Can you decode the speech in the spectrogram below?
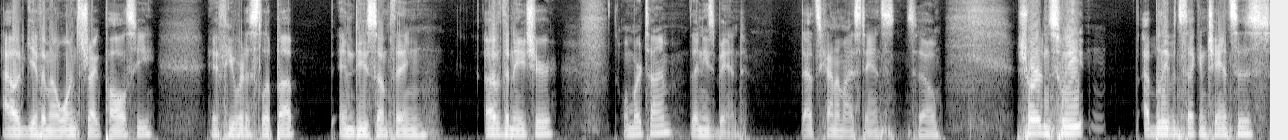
I would give him a one strike policy. If he were to slip up and do something of the nature one more time, then he's banned. That's kind of my stance. So short and sweet. I believe in second chances.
